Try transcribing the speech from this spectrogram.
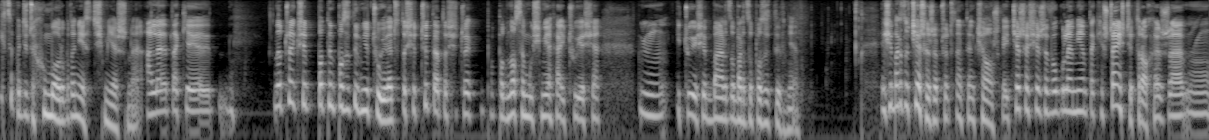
nie chcę powiedzieć, że humoru, bo to nie jest śmieszne, ale takie, no człowiek się po tym pozytywnie czuje, znaczy to się czyta, to się człowiek pod nosem uśmiecha i czuje się, mm, i czuje się bardzo, bardzo pozytywnie. Ja się bardzo cieszę, że przeczytałem tę książkę i cieszę się, że w ogóle miałem takie szczęście trochę, że, mm,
